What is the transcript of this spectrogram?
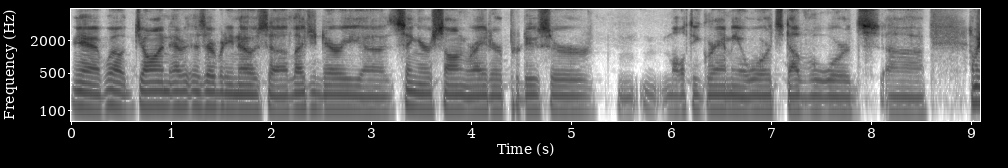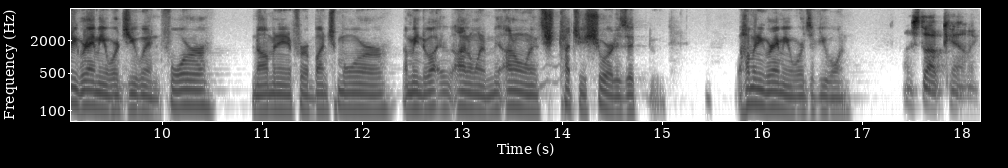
Yeah, well, John, as everybody knows, uh, legendary uh, singer, songwriter, producer, multi Grammy Awards, Dove Awards. Uh, how many Grammy Awards you win? Four. Nominated for a bunch more. I mean, do I, I don't want to. I don't want to cut you short. Is it? How many Grammy Awards have you won? I stopped counting.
